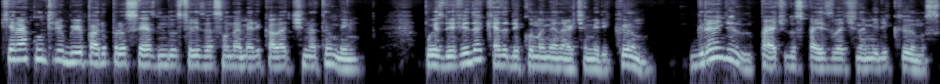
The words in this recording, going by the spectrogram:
que irá contribuir para o processo de industrialização da América Latina também, pois devido à queda da economia norte-americana, grande parte dos países latino-americanos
